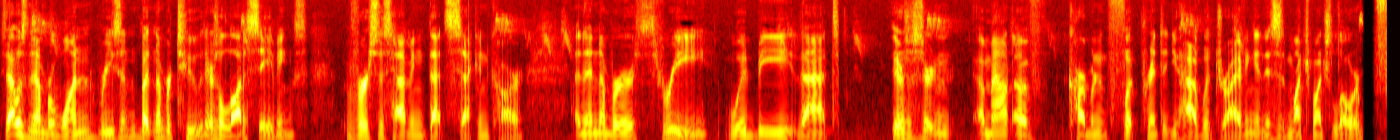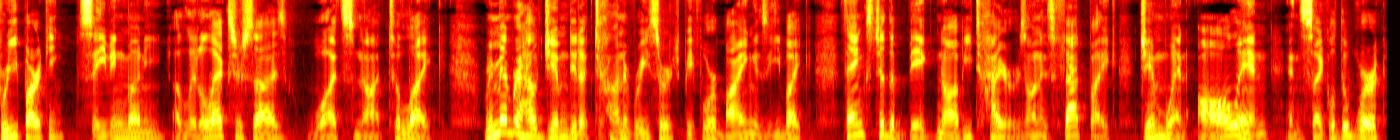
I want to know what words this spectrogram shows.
So that was the number one reason. But number two, there's a lot of savings versus having that second car. And then number three would be that there's a certain amount of carbon footprint that you have with driving, and this is much, much lower. Free parking, saving money, a little exercise, what's not to like? Remember how Jim did a ton of research before buying his e bike? Thanks to the big knobby tires on his fat bike, Jim went all in and cycled to work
